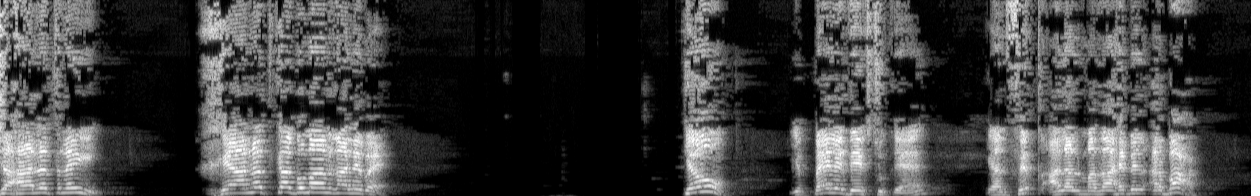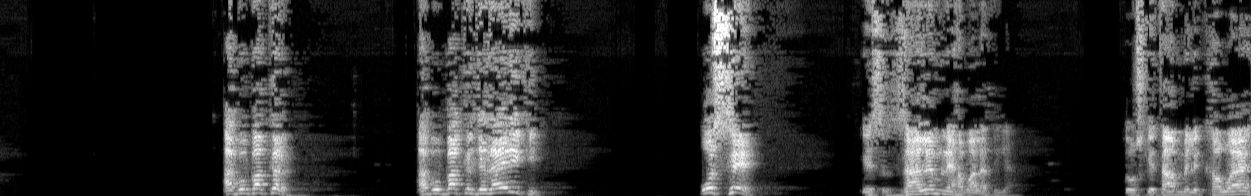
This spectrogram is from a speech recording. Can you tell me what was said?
جہالت نہیں، خیانت کا گمان غالب ہے۔ کیوں؟ یہ پہلے دیکھ چکے ہیں کہ الفق المذاہب الاربع۔ ابو بکر ابو بکر جزائری کی۔ اس سے اس ظالم نے حوالہ دیا۔ تو اس کتاب میں لکھا ہوا ہے،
